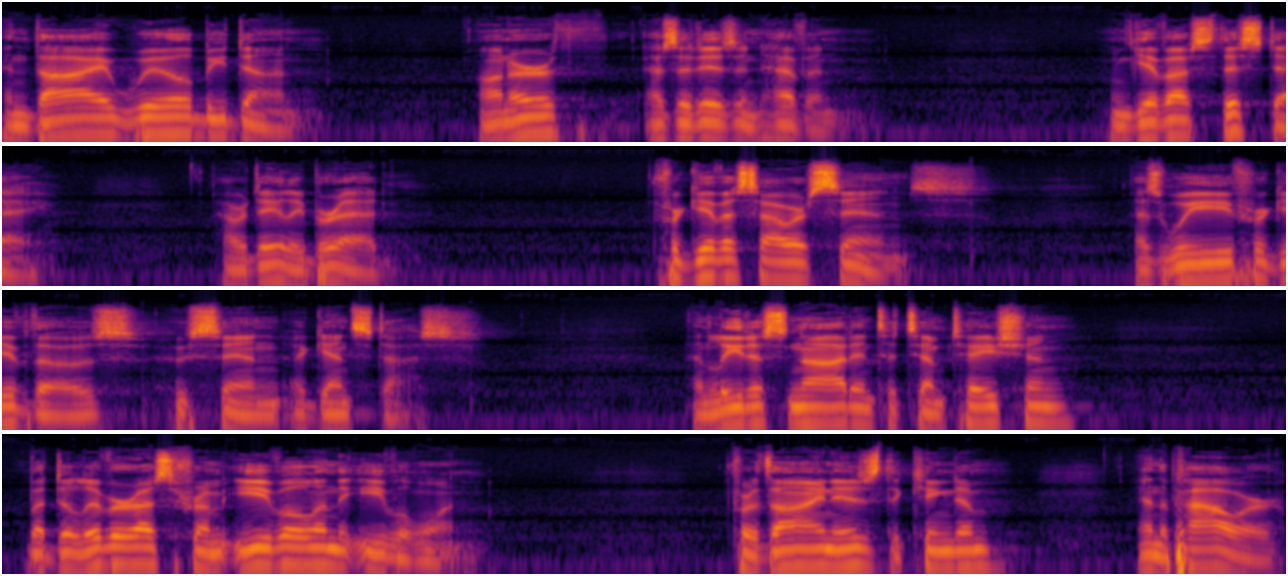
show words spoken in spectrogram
and thy will be done on earth as it is in heaven. And give us this day our daily bread. Forgive us our sins as we forgive those who sin against us. And lead us not into temptation, but deliver us from evil and the evil one. For thine is the kingdom and the power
